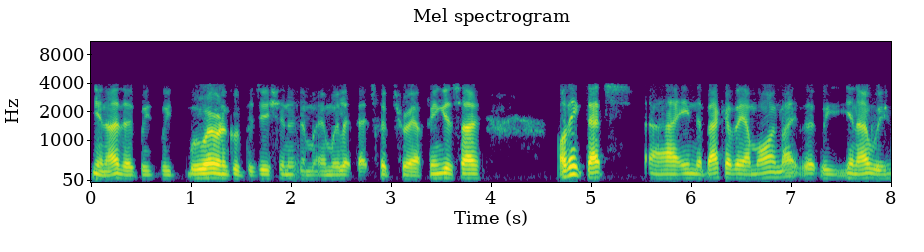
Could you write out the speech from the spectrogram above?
you know that we we, we were in a good position and, and we let that slip through our fingers. So I think that's uh, in the back of our mind, mate. That we you know we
